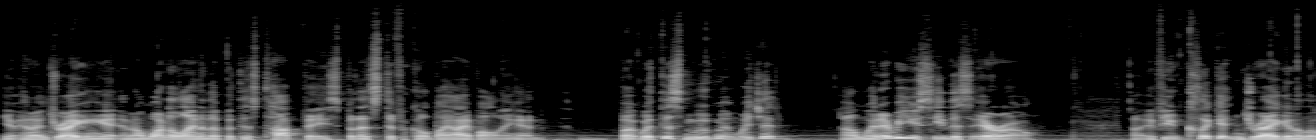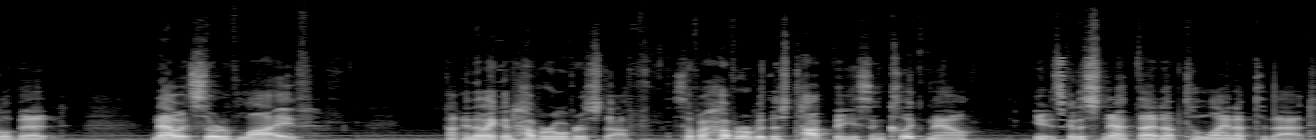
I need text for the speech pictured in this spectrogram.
You know, and I'm dragging it and I want to line it up with this top face but that's difficult by eyeballing it. But with this movement widget uh, whenever you see this arrow uh, if you click it and drag it a little bit, now it's sort of live, uh, and then I can hover over stuff. So if I hover over this top face and click now, you know, it's going to snap that up to line up to that.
